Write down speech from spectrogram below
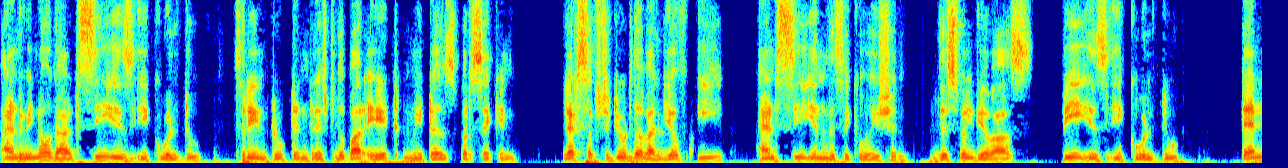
And we know that C is equal to 3 into 10 raised to the power 8 meters per second. Let's substitute the value of E and C in this equation. This will give us P is equal to 10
